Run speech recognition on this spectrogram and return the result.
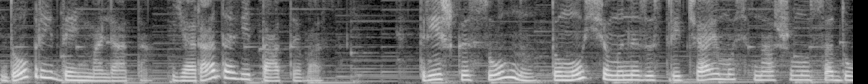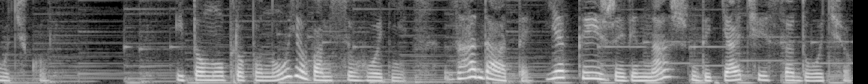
Добрий день, малята! Я рада вітати вас. Трішки сумно, тому що ми не зустрічаємось в нашому садочку. І тому пропоную вам сьогодні згадати, який же він наш дитячий садочок.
